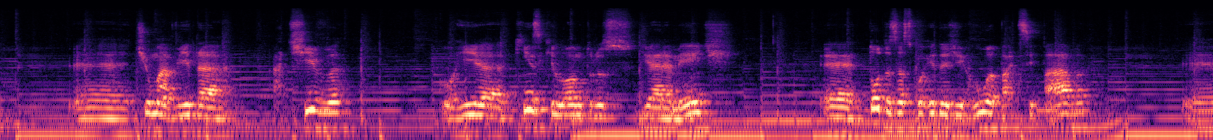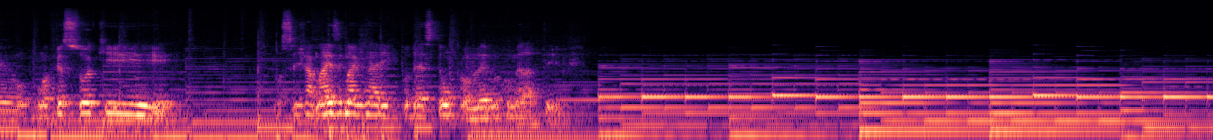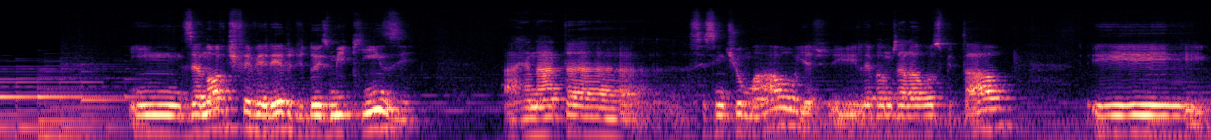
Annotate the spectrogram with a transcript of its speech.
é, tinha uma vida ativa, corria 15 quilômetros diariamente, é, todas as corridas de rua participava, é, uma pessoa que você jamais imaginaria que pudesse ter um problema como ela teve. Em 19 de fevereiro de 2015, a Renata se sentiu mal e, levamos ela ao hospital e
